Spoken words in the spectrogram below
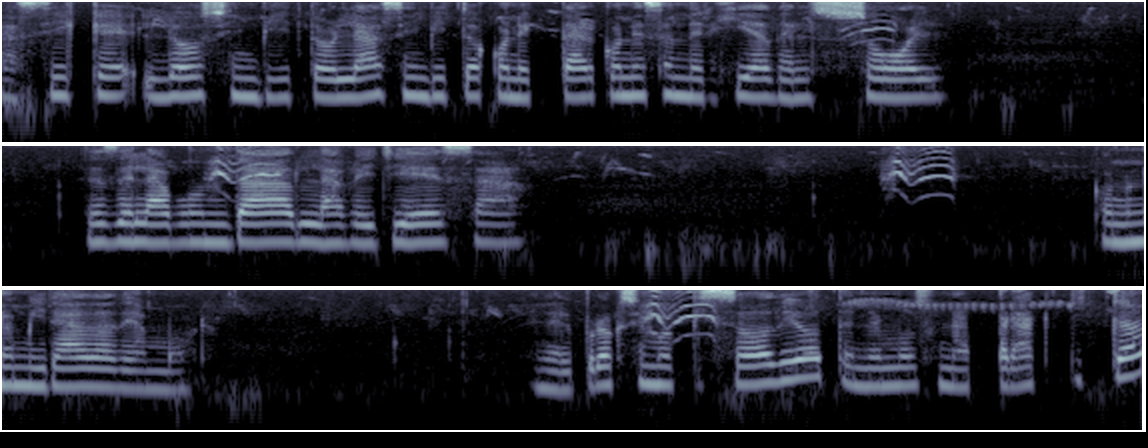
Así que los invito, las invito a conectar con esa energía del sol, desde la bondad, la belleza, con una mirada de amor. En el próximo episodio tenemos una práctica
